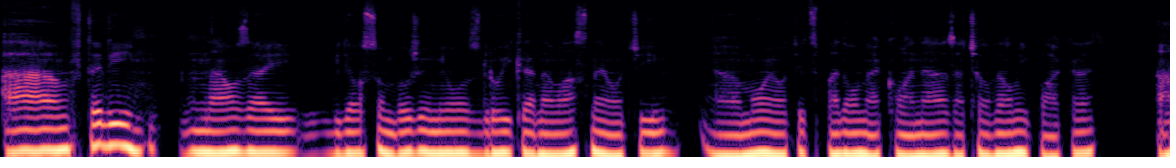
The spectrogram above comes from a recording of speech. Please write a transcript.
A vtedy naozaj videl som Božiu milosť druhýkrát na vlastné oči. A môj otec spadol na kolená, začal veľmi plakať a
